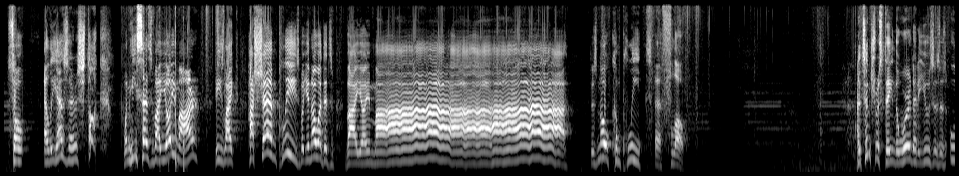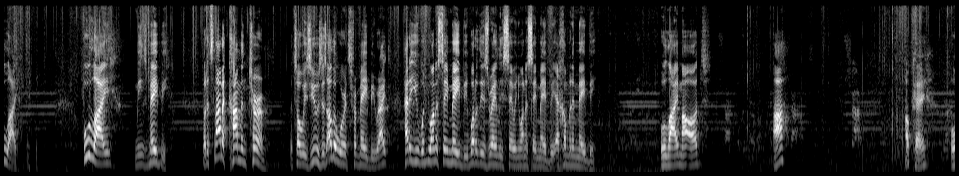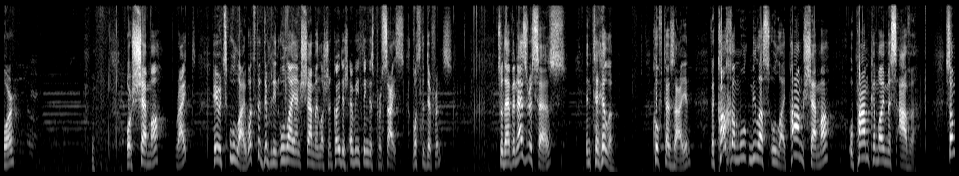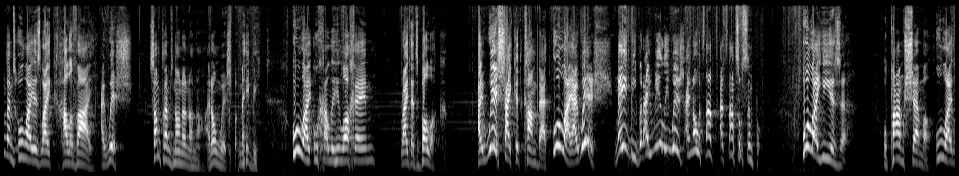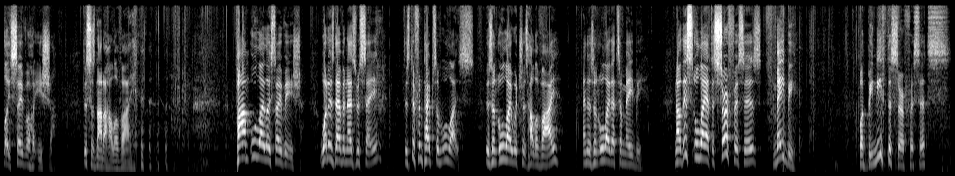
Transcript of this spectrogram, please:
So Eliezer is stuck. When he says Vayoimar, he's like, Hashem, please. But you know what? It's Vayoimar. There's no complete uh, flow. It's interesting, the word that he uses is ulai. ulai means maybe. But it's not a common term that's always used. There's other words for maybe, right? How do you, when you want to say maybe, what do the Israelis say when you want to say maybe? Echamim maybe. Ulai ma'od. Ah? Okay. Or? or Shema, right? Here it's Ulai. What's the difference between Ulai and Shema? In Lashon Kodesh, everything is precise. What's the difference? So the Even HaEzra says in Tehillim, Kuf Tazayin, V'kacha milas ulai, pam shema, upam kamoy misava. Sometimes ulai is like halavai, I wish. Sometimes, no, no, no, no, I don't wish, but maybe. Ulai uchalihi lachem, right, that's Balak. I wish I could combat. Ulai, I wish. Maybe, but I really wish. I know it's not, it's not so simple. Ulai yiyazeh. Upam shema. Ulai loiseva ha'isha. This is not a halavai. Pam ulai. What is the Even HaEzra saying? There's different types of ulais. There's an ulai which is halavai, and there's an ulai that's a maybe. Now this ulai at the surface is maybe. But beneath the surface it's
